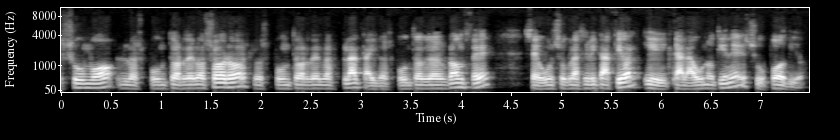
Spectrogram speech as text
sumo los puntos de los oros, los puntos de los plata y los puntos de los bronce según su clasificación y cada uno tiene su podio.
